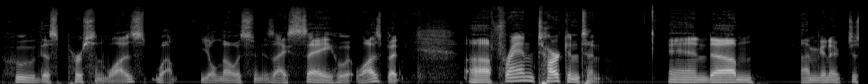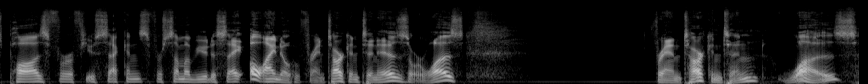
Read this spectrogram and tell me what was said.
who this person was. Well, you'll know as soon as I say who it was, but uh, Fran Tarkenton. And um, I'm going to just pause for a few seconds for some of you to say, oh, I know who Fran Tarkenton is or was. Fran Tarkenton was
